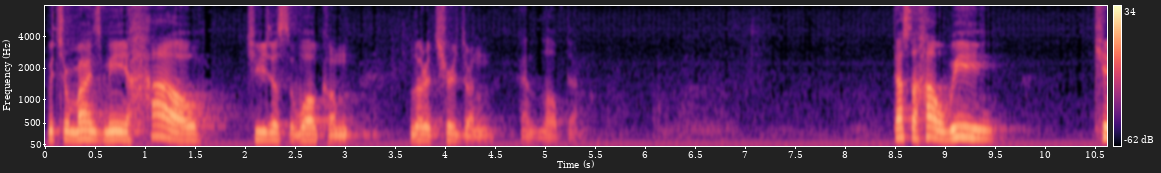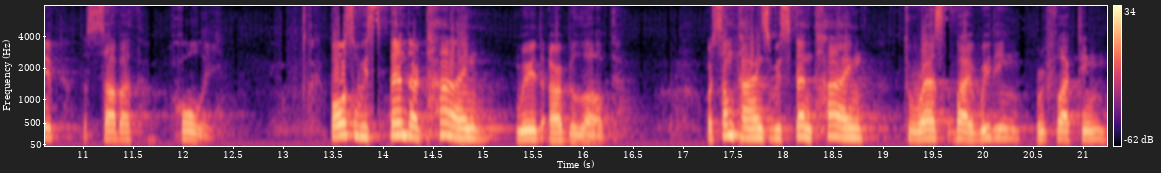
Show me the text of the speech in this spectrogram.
which reminds me how Jesus welcomed little children and loved them. That's how we keep the Sabbath holy. But also, we spend our time with our beloved. Or sometimes we spend time to rest by reading, reflecting,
